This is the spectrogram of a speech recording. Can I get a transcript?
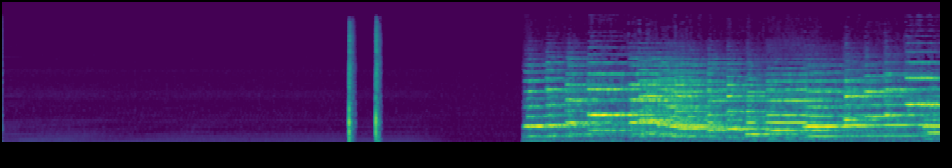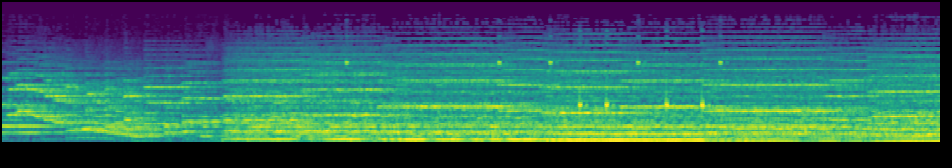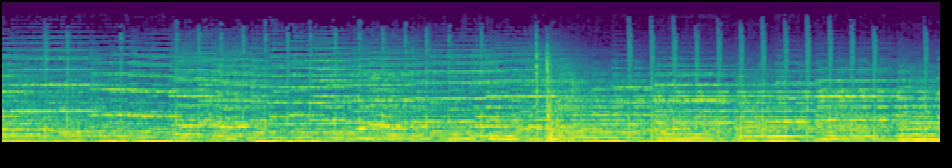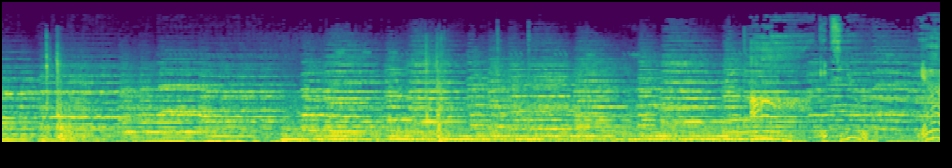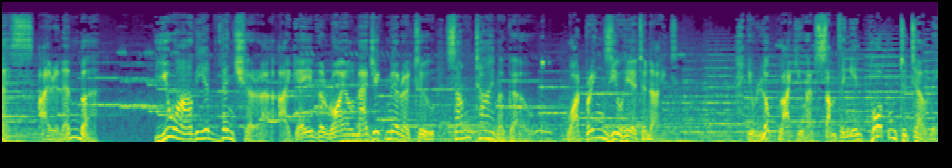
The adventurer I gave the royal magic mirror to some time ago. What brings you here tonight? You look like you have something important to tell me.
